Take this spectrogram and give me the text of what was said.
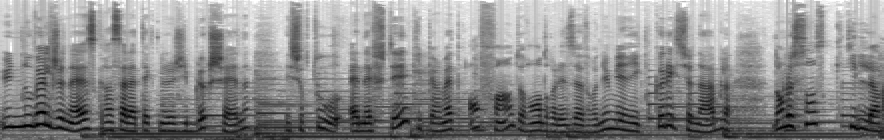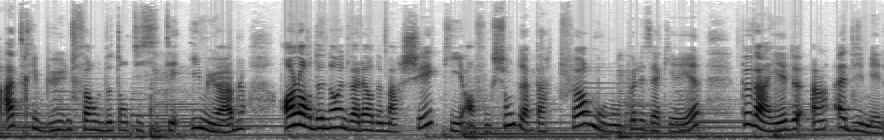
une nouvelle jeunesse grâce à la technologie blockchain et surtout aux NFT qui permettent enfin de rendre les œuvres numériques collectionnables dans le sens qu'ils leur attribuent une forme d'authenticité immuable en leur donnant une valeur de marché qui, en fonction de la plateforme où l'on peut les acquérir, peut varier de 1 à 10 000.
